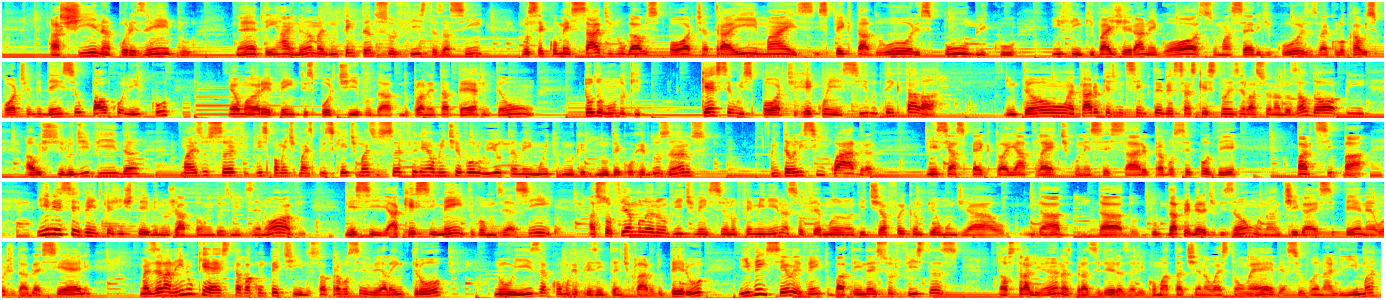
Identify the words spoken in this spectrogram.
a China, por exemplo, né, tem Hainan, mas não tem tantos surfistas assim, você começar a divulgar o esporte, atrair mais espectadores, público, enfim, que vai gerar negócio, uma série de coisas, vai colocar o esporte em evidência, o palco olímpico é o maior evento esportivo da, do planeta Terra, então todo mundo que quer ser um esporte reconhecido tem que estar tá lá. Então, é claro que a gente sempre teve essas questões relacionadas ao doping, ao estilo de vida, mas o surf, principalmente mais para o skate, mas o surf ele realmente evoluiu também muito no, no decorrer dos anos. Então ele se enquadra nesse aspecto aí atlético necessário para você poder participar. E nesse evento que a gente teve no Japão em 2019, nesse aquecimento, vamos dizer assim, a Sofia Mulanovic venceu no feminino. A Sofia Mulanovic já foi campeã mundial da, da, do, da primeira divisão, na antiga SP, né, hoje WSL. Mas ela nem no QS estava competindo, só para você ver. Ela entrou no ISA como representante, claro, do Peru e venceu o evento, batendo as surfistas australianas, brasileiras ali como a Tatiana Weston Webb, a Silvana Lima,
